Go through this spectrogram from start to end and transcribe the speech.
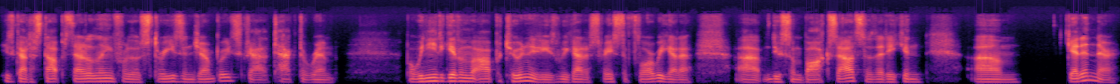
He's got to stop settling for those threes and jumpers. He's got to attack the rim. But we need to give him opportunities. We got to space the floor. We got to uh, do some box out so that he can um, get in there.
